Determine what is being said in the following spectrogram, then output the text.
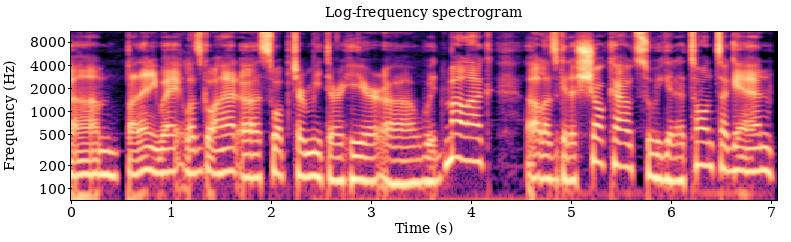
Um, but anyway, let's go ahead, uh, swap Terminator here uh, with Malak. Uh, let's get a shock out so we get a taunt again.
